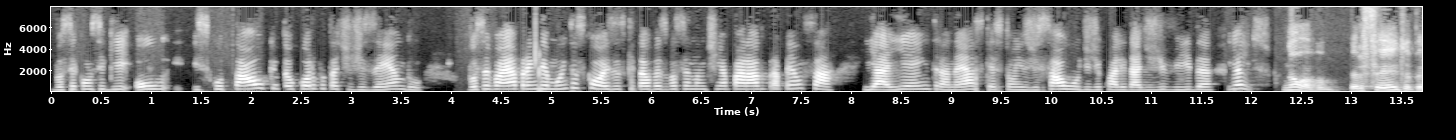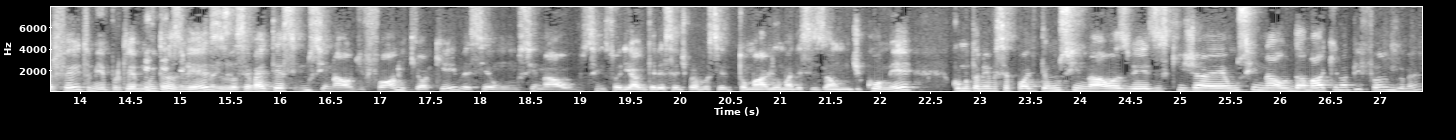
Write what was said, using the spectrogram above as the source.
você conseguir ou escutar o que o teu corpo está te dizendo, você vai aprender muitas coisas que talvez você não tinha parado para pensar. E aí entra, né, as questões de saúde, de qualidade de vida, e é isso. Não, é perfeito, é perfeito, Mia, porque muitas vezes você vai ter um sinal de fome, que ok, vai ser um sinal sensorial interessante para você tomar ali uma decisão de comer, como também você pode ter um sinal, às vezes, que já é um sinal da máquina pifando, né?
